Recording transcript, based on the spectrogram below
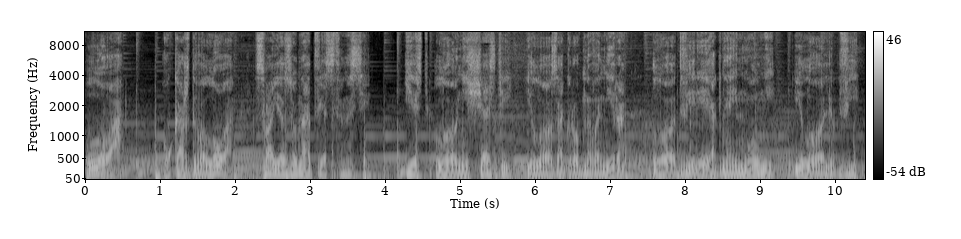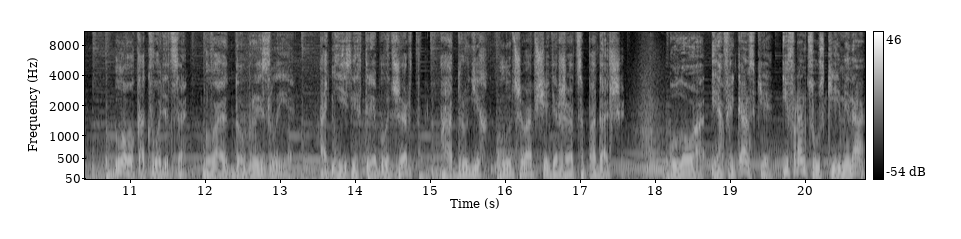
Лоа. У каждого Лоа своя зона ответственности. Есть Лоа несчастий и Лоа загробного мира, Лоа дверей, огня и молний и Лоа любви – Ло, как водится, бывают добрые и злые. Одни из них требуют жертв, а от других лучше вообще держаться подальше. У Лоа и африканские, и французские имена,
